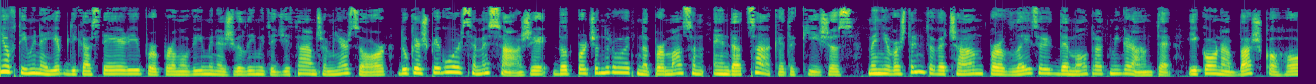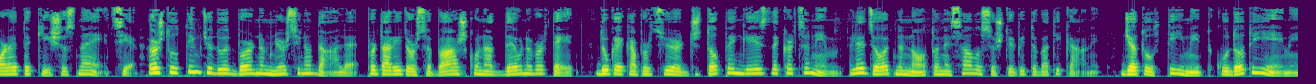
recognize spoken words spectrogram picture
Njoftimin e jep Dikasteri për Promovimin e Zhvillimit të Gjithanshëm Njerëzor, duke shpjeguar se mesazhi do të përqendrohet në përmasën endacake të kishës, me një vështrim të veçantë për vëllezërit dhe motrat migrante, ikona bashkëkohore të kishës në ecje. Është udhëtim që duhet bërë në mënyrë sinodale, për të arritur së bashku në atdheun e vërtetë, duke kapërcyer çdo pengesë dhe kërcënim, lexohet në notën e Sallës së Shtypit të Vatikanit. Gjatë udhëtimit, kudo të jemi,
